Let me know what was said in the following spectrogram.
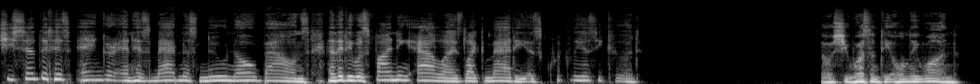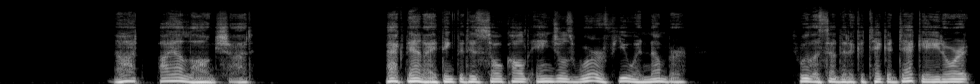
She said that his anger and his madness knew no bounds, and that he was finding allies like Maddie as quickly as he could. So she wasn't the only one. Not by a long shot. Back then, I think that his so called angels were few in number. Tooele said that it could take a decade or it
